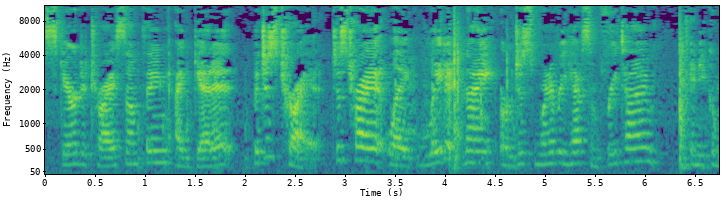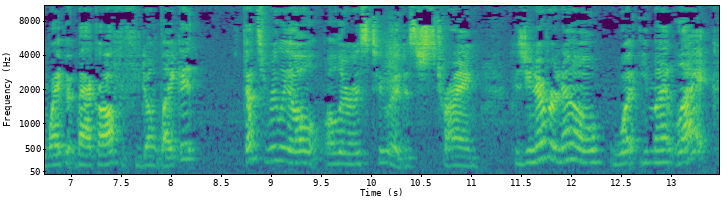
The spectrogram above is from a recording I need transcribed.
scared to try something, I get it, but just try it. Just try it like late at night or just whenever you have some free time and you can wipe it back off if you don't like it. That's really all, all there is to it is just trying because you never know what you might like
